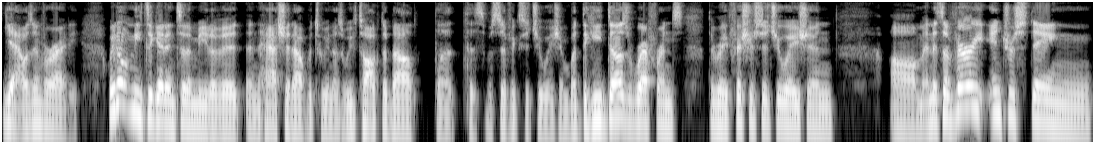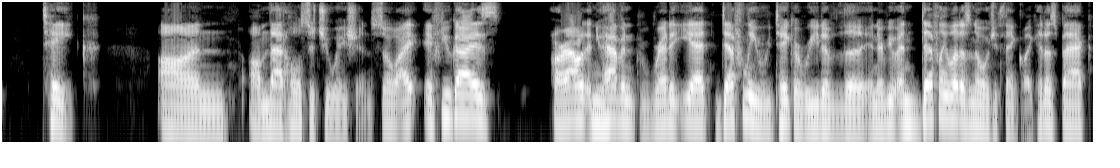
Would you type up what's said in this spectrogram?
yeah, it was in Variety. We don't need to get into the meat of it and hash it out between us. We've talked about the the specific situation, but he does reference the Ray Fisher situation, um, and it's a very interesting take on um that whole situation. So I, if you guys are out and you haven't read it yet, definitely take a read of the interview and definitely let us know what you think. Like hit us back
